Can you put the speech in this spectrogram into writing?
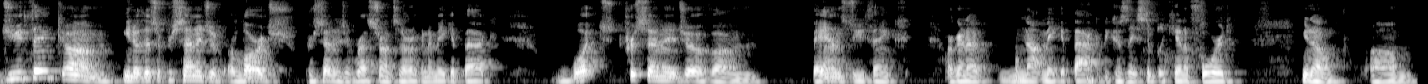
Do you think um, you know there's a percentage of a large percentage of restaurants that aren't going to make it back? What percentage of um, bands do you think are going to not make it back because they simply can't afford? You know, um,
